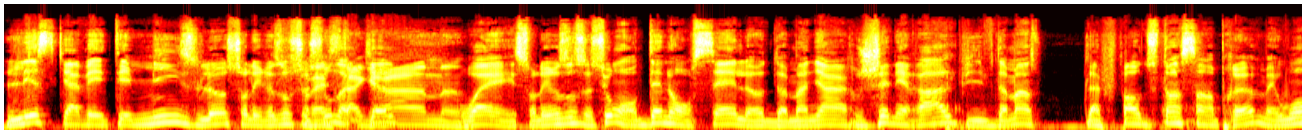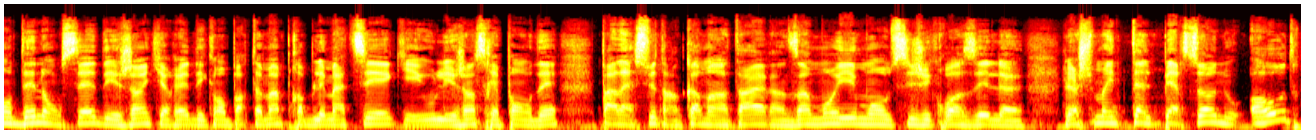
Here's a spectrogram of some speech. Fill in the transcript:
liste qui avait été mise là sur les réseaux Sur sociaux. dans Instagram. lequel- ouais, sur les réseaux sociaux, on dénonçait là, de manière générale, puis évidemment la plupart du temps sans preuve, mais où on dénonçait des gens qui auraient des comportements problématiques et où les gens se répondaient par la suite en commentaire en disant moi et moi aussi j'ai croisé le, le chemin de telle personne ou autre.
